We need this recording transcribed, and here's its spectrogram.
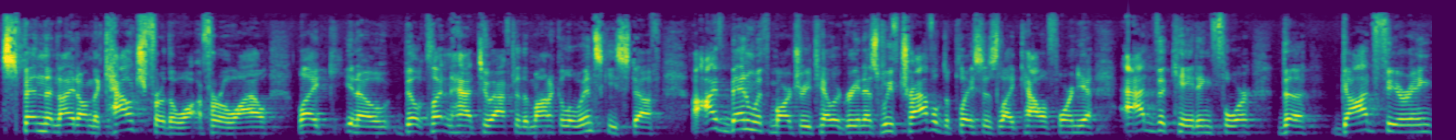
spend the night on the couch for the for a while, like you know Bill Clinton had to after the Monica Lewinsky stuff. I've been with Marjorie Taylor Greene as we've traveled to places like California, advocating for the God-fearing,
